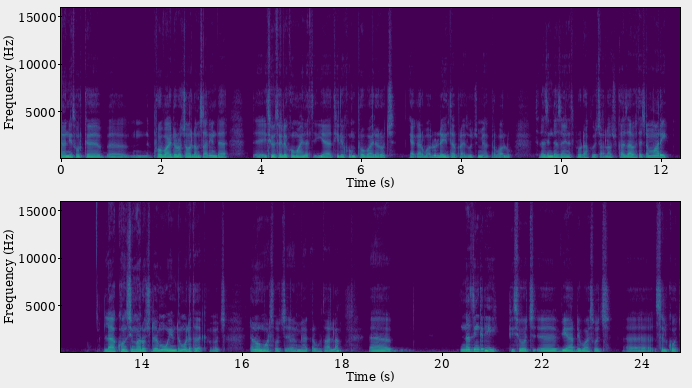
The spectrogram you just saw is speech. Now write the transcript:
ለ network provider ኦች አሁን ለምሳሌ እንደ ኢትዮ ቴሌኮም አይነት የ telecom provider ኦች ያቀርባሉ ለኢንተርፕራይዞችም ያቀርባሉ። ስለዚህ እንደዚህ አይነት product ኦች አላቸው። ከዛ በተጨማሪ ለ consumer ኦች ደግሞ ወይም ደግሞ ለተጠቃሚዎች ለ normal ሰዎች የሚያቀርቡት አለ። እነዚህ እንግዲህ PC ዎች VR device ኦች ስልኮች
